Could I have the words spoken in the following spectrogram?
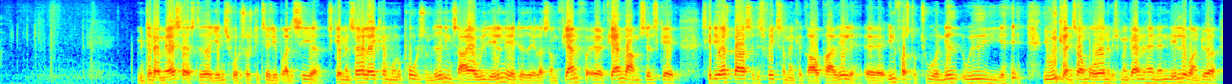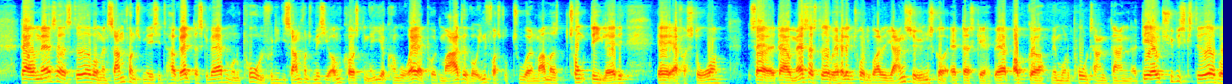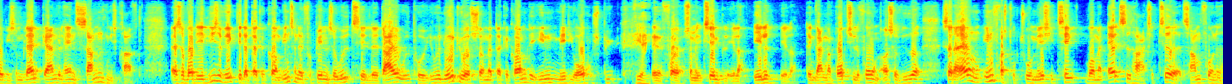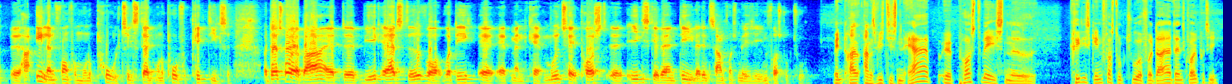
Men det er der masser af steder, Jens, hvor du så skal til at liberalisere. Skal man så heller ikke have monopol som ledningsejer ude i elnettet eller som fjern, øh, fjernvarmeselskab? Skal det også bare sættes frit, så man kan grave parallelle øh, infrastrukturer ned ude i, i udkantsområderne, hvis man gerne vil have en anden elleverandør? Der er jo masser af steder, hvor man samfundsmæssigt har valgt, at der skal være et monopol, fordi de samfundsmæssige omkostninger i at konkurrere på et marked, hvor infrastruktur er en meget, meget tung del af det, øh, er for store. Så der er jo masser af steder, hvor jeg heller ikke tror, at Liberale Alliance ønsker, at der skal være et opgør med monopoltankegangen. Og det er jo typisk steder, hvor vi som land gerne vil have en sammenhængskraft. Altså hvor det er lige så vigtigt, at der kan komme internetforbindelser ud til øh, dig ude på Nordjurs, som at der kan komme det ind midt i Aarhus by, øh, for, som et eksempel, eller el, eller dengang man brugte telefon osv. Så, videre. så der er jo nogle infrastrukturmæssige ting, hvor man altid har accepteret, at samfundet øh, har en eller anden form for monopoltilstand, monopolforpligtelse. Og der tror jeg bare, at øh, vi ikke er et sted, hvor, hvor det, øh, at man kan modtage post, øh, ikke skal være en del af den samfundsmæssige infrastruktur. Men Anders Vistisen, er øh, postvæsenet kritisk infrastruktur for dig og Dansk Folkeparti?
